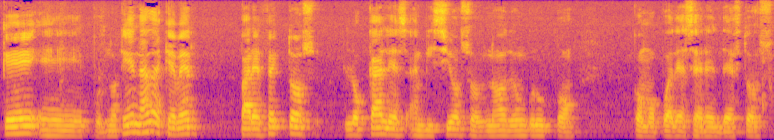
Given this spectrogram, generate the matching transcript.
que eh, pues no tiene nada que ver para efectos locales ambiciosos, ¿no? De un grupo como puede ser el de estos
